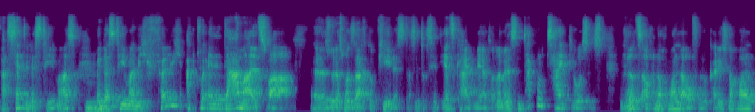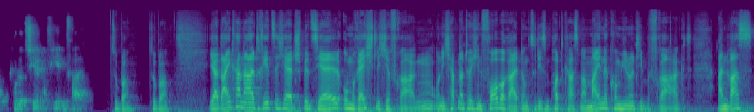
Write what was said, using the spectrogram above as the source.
Facette des Themas, mhm. wenn das Thema nicht völlig aktuell damals war, äh, so dass man sagt, okay, das, das interessiert jetzt keinen mehr, sondern wenn es ein Tacken zeitlos ist, wird es auch nochmal laufen und kann ich es nochmal produzieren, auf jeden Fall. Super, super. Ja, dein Kanal dreht sich ja jetzt speziell um rechtliche Fragen und ich habe natürlich in Vorbereitung zu diesem Podcast mal meine Community befragt, an was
